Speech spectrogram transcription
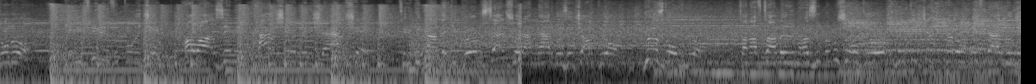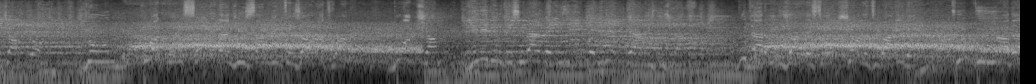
dolu. Keyifli bir futbol için hava, zemin, her şey elverişli her şey. Tribünlerdeki görsel şölenler göze çarpıyor, göz dolduruyor. Taraftarların hazırlamış olduğu muhteşem koreografiler göze çarpıyor. Yoğun, kulakları sahneden cinsten bir tezahürat desibel ve grupla bilir değerli izleyiciler. Bu derbi mücadelesi şu an itibariyle tüm dünyada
